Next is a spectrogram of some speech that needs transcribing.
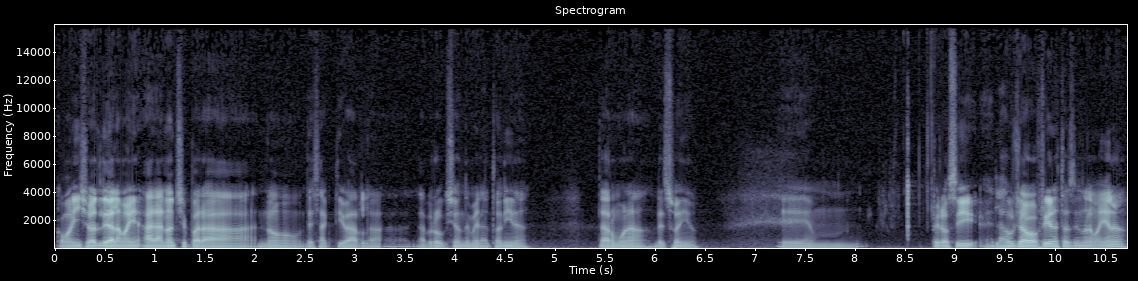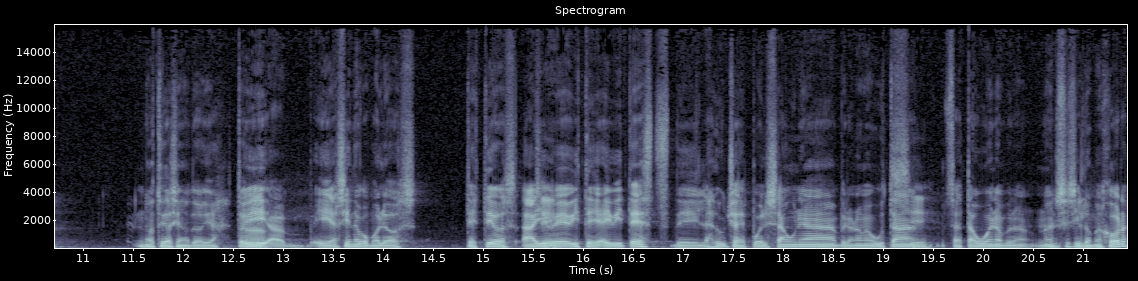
como anillo al dedo a la, a la noche para no desactivar la, la, producción de melatonina, la hormona del sueño. Em, pero sí, ¿la ducha agua fría la estás haciendo en la mañana? No estoy haciendo todavía. Estoy ah. eh, haciendo como los testeos A y B, ¿viste? A-B tests de las duchas después del sauna, pero no me gusta. O sea, está bueno, pero no sé si es lo mejor.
